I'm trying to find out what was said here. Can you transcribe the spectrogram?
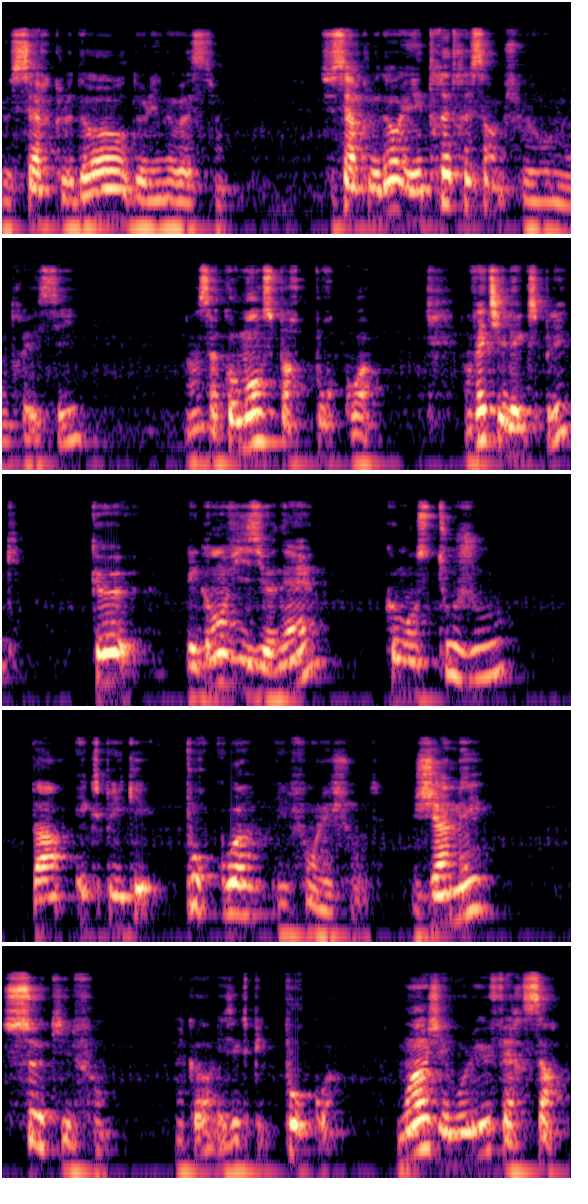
Le cercle d'or de l'innovation. Ce cercle d'or, il est très très simple, je vais vous le montrer ici. Hein, ça commence par pourquoi. En fait, il explique que les grands visionnaires commencent toujours par expliquer pourquoi ils font les choses. Jamais ce qu'ils font. D'accord? Ils expliquent pourquoi. Moi, j'ai voulu faire ça.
